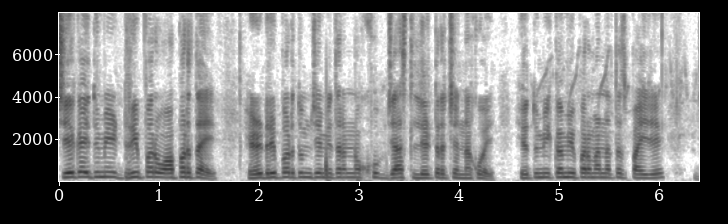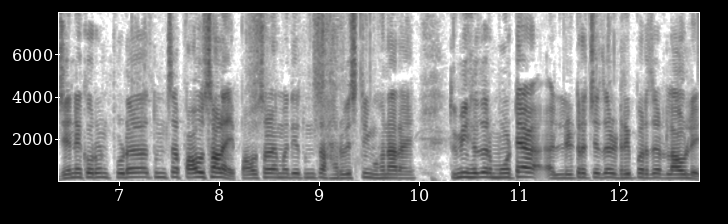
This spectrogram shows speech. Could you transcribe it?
जे काही तुम्ही ड्रिपर वापरताय हे ड्रिपर तुमचे मित्रांनो खूप जास्त लिटरचे नको आहे. हे तुम्ही कमी प्रमाणातच पाहिजे. जेणेकरून पुढं तुमचा पावसाळा आहे. पावसाळ्यामध्ये तुमचं हार्वेस्टिंग होणार आहे. तुम्ही हे जर मोठ्या लिटरचे जर ड्रिपर जर लावले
